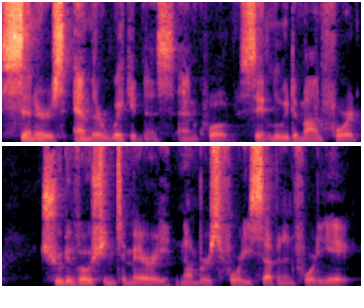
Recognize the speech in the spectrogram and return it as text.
sinners and their wickedness. End quote. St. Louis de Montfort, True Devotion to Mary, Numbers 47 and 48.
